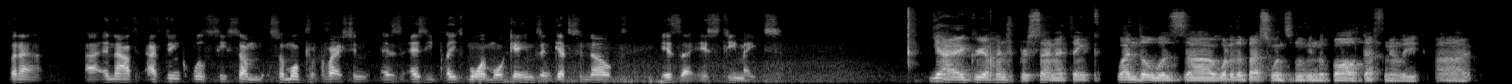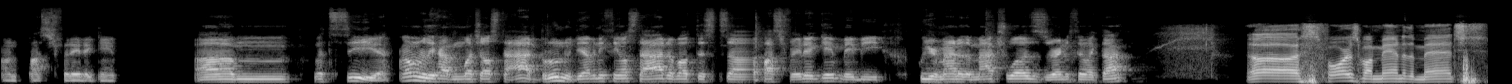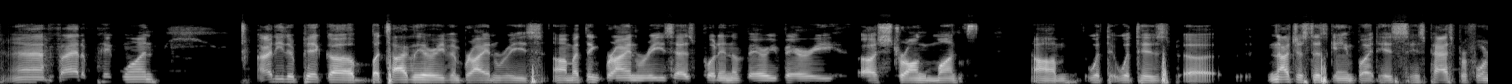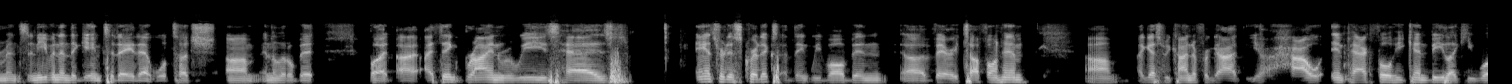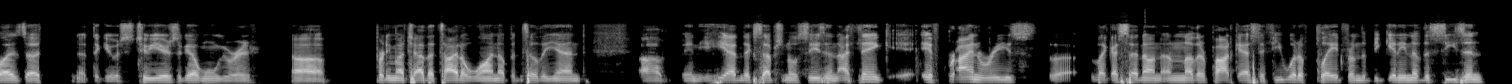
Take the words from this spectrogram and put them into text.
But uh, uh, and I, I think we'll see some some more progression as as he plays more and more games and gets to know his uh, his teammates. Yeah, I agree 100%. I think Wendel was uh, one of the best ones moving the ball, definitely, uh, on Paços Ferreira game. Um, let's see. I don't really have much else to add. Bruno, do you have anything else to add about this uh, Ferreira game? Maybe who your man of the match was or anything like that? Uh, as far as my man of the match, eh, if I had to pick one, I'd either pick uh, Battaglia or even Bryan Ruiz. Um, I think Bryan Ruiz has put in a very, very uh, strong month um, with with his uh, not just this game, but his his past performance, and even in the game today that we'll touch um, in a little bit. But uh, I think Bryan Ruiz has answered his critics. I think we've all been uh, very tough on him. Um, I guess we kind of forgot you know, how impactful he can be, like he was. Uh, I think it was two years ago when we were uh, pretty much had the title won up until the end. Uh, and he had an exceptional season. I think if Bryan Ruiz, uh, like I said on another podcast, if he would have played from the beginning of the season,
